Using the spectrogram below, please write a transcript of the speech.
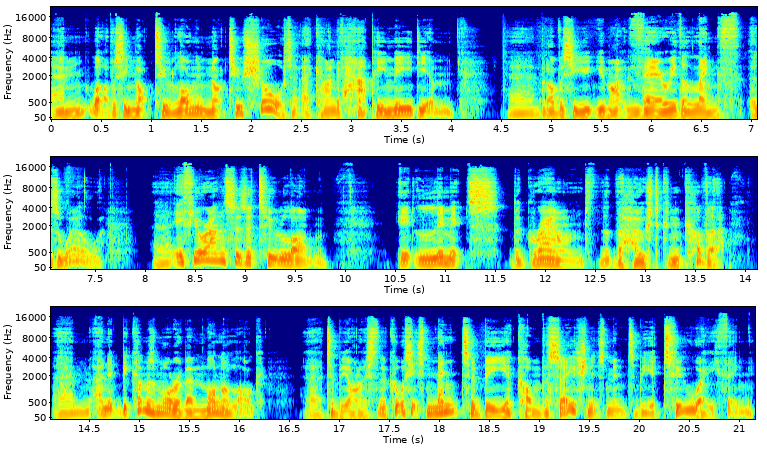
Um, well, obviously, not too long and not too short, a kind of happy medium. Uh, but obviously, you, you, might vary the length as well. Uh, if your answers are too long, it limits the ground that the host can cover, um, and it becomes more of a monologue. Uh, to be honest, and of course, it's meant to be a conversation. It's meant to be a two-way thing.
